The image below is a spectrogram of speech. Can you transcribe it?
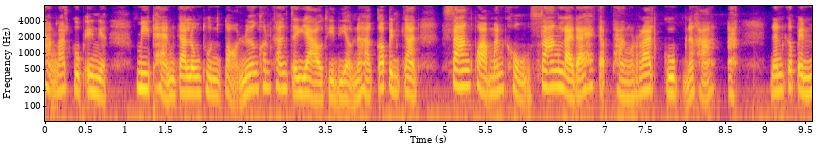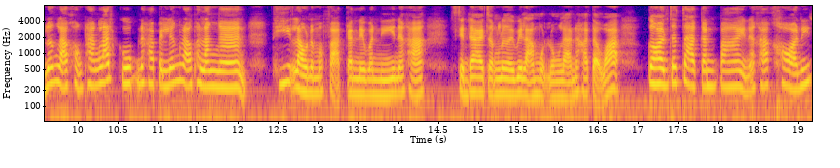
ทางราชกรุ๊ปเองเนี่ยมีแผนการลงทุนต่อเนื่องค่อนข้างจะยาวทีเดียวนะคะ ก็เป็นการสร้างความมั่นคงสร้างรายได้ให้กับทางราชกรุ๊ปนะคะอะนั่นก็เป็นเรื่องราวของทางราชกรุ๊ปนะคะ เป็นเรื่องราวพลังงานที่เรานำมาฝากกันในวันนี้นะคะ เสียดายจังเลยเวลาหมดลงแล้วนะคะ แต่ว่าก่อนจะจากกันไปนะคะ ขอนิด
